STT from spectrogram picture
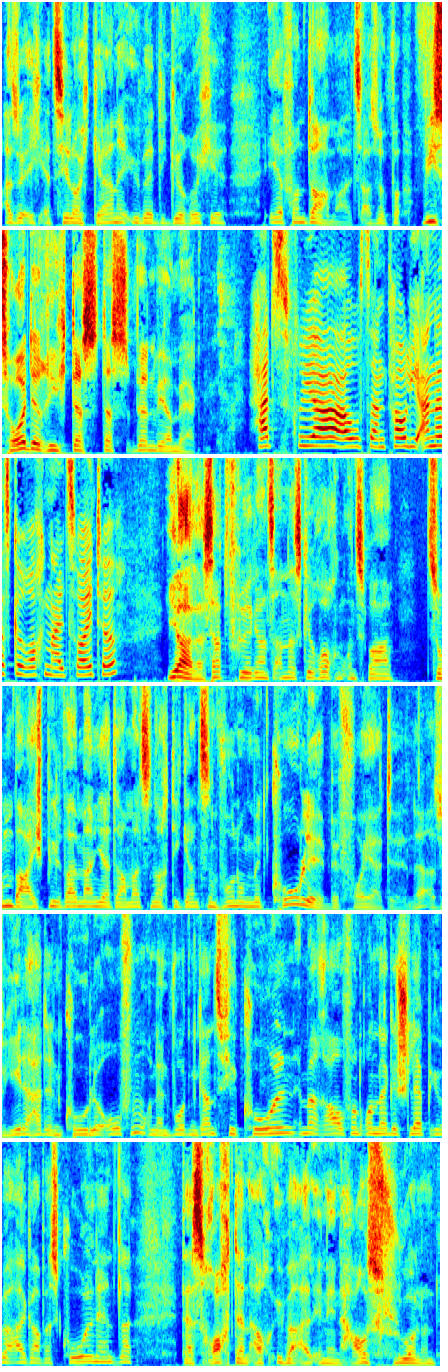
Also ich erzähle euch gerne über die Gerüche eher von damals. Also wie es heute riecht, das, das werden wir ja merken. Hat es früher auf St. Pauli anders gerochen als heute? Ja, das hat früher ganz anders gerochen. Und zwar zum Beispiel, weil man ja damals noch die ganzen Wohnungen mit Kohle befeuerte. Ne? Also jeder hatte einen Kohleofen und dann wurden ganz viel Kohlen immer rauf und runter geschleppt. Überall gab es Kohlenhändler. Das roch dann auch überall in den Hausfluren und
